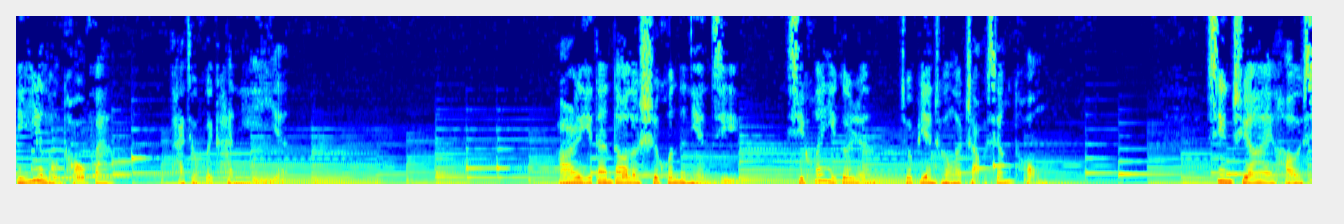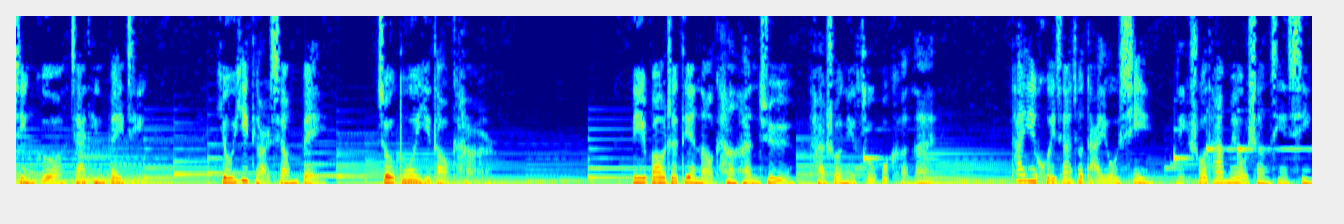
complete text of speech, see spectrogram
你一拢头发，他就会看你一眼。而一旦到了适婚的年纪，喜欢一个人就变成了找相同。兴趣爱好、性格、家庭背景，有一点相悖，就多一道坎儿。你抱着电脑看韩剧，他说你俗不可耐；他一回家就打游戏，你说他没有上进心。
